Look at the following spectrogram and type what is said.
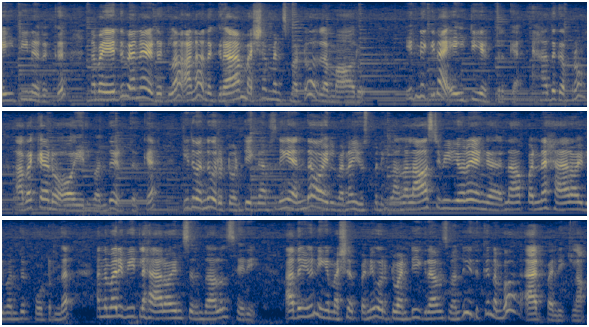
எயிட்டின்னு இருக்குது நம்ம எது வேணால் எடுக்கலாம். ஆனால் அந்த கிராம் மெஷர்மெண்ட்ஸ் மட்டும் அதில் மாறும். இன்றைக்கி நான் எயிட்டி எடுத்திருக்கேன். அதுக்கப்புறம் அவகேடோ ஆயில் வந்து எடுத்திருக்கேன். இது வந்து ஒரு டுவெண்ட்டி கிராம்ஸ் நீங்கள் எந்த ஆயில் வேணால் யூஸ் பண்ணிக்கலாம். நான் லாஸ்ட் வீடியோவில் எங்கள் நான் பண்ண ஹேர் ஆயில் வந்து போட்டிருந்தேன். அந்த மாதிரி வீட்டில் ஹேர் ஆயில்ஸ் இருந்தாலும் சரி அதையும் நீங்கள் மெஷர் பண்ணி ஒரு டுவெண்ட்டி கிராம்ஸ் வந்து இதுக்கு நம்ம ஆட் பண்ணிக்கலாம்.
